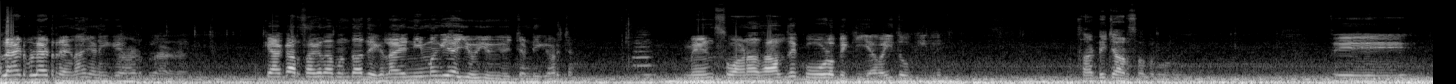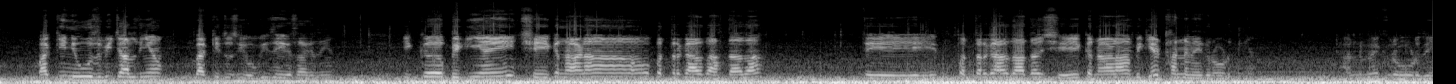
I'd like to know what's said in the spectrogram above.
ਫਲੈਟ ਫਲੈਟ ਰਹਿਣਾ ਜਾਣੀ ਕਿ। ਕਿਆ ਕਰ ਸਕਦਾ ਬੰਦਾ ਦੇਖ ਲੈ ਇੰਨੀ ਮਹਿੰਗਾਈ ਹੋਈ ਹੋਈ ਹੈ ਚੰਡੀਗੜ੍ਹ 'ਚ। ਮੇਨ ਸਵਾਣਾ ਸਾਹਿਬ ਦੇ ਕੋਲ ਵਿਕੀ ਆ ਬਾਈ 2 ਕਿੱਲੇ। 450 ਕਰੋੜ। ਤੇ ਬਾਕੀ ਨਿਊਜ਼ ਵੀ ਚੱਲਦੀਆਂ ਬਾਕੀ ਤੁਸੀਂ ਉਹ ਵੀ ਦੇਖ ਸਕਦੇ ਆ। ਇੱਕ ਵਿਕੀਆਂ ਏ ਛੇਕ ਨਾਲਾ ਪੱਤਰਕਾਰ ਦੱਸਦਾ ਦਾ। ਤੇ ਪੱਤਰਕਾਰ ਦੱਸਦਾ ਛੇਕ ਨਾਲਾ ਵਿਕੀਆਂ 98 ਕਰੋੜ ਦੀਆਂ। 98 ਕਰੋੜ ਦੀ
